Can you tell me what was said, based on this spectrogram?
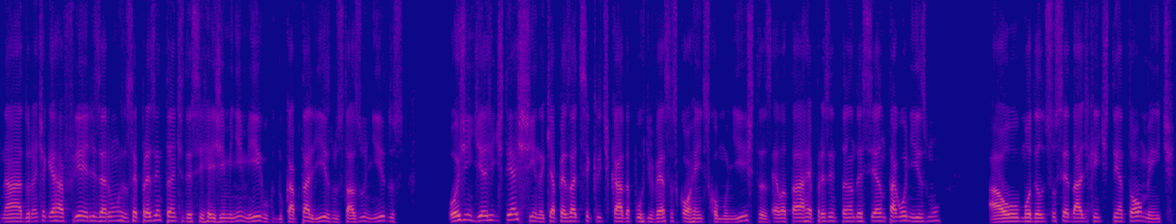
Na, durante a Guerra Fria, eles eram os representantes desse regime inimigo do capitalismo, dos Estados Unidos. Hoje em dia, a gente tem a China, que apesar de ser criticada por diversas correntes comunistas, ela está representando esse antagonismo ao modelo de sociedade que a gente tem atualmente.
